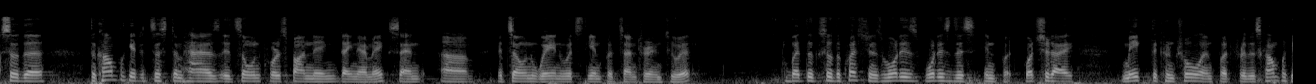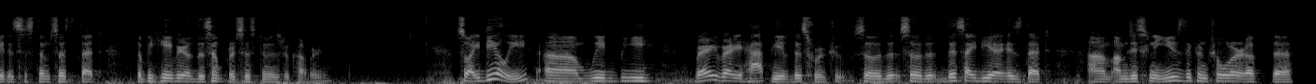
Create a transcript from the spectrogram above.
So the, the complicated system has its own corresponding dynamics and um, its own way in which the inputs enter into it. But the, so the question is, what is, what is this input? What should I make the control input for this complicated system such that the behavior of the simpler system is recovered? So ideally, um, we'd be very, very happy if this were true. So, the, so the, this idea is that um, I'm just going to use the controller of the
